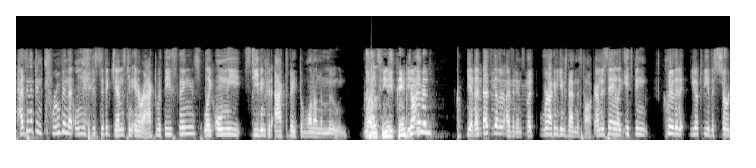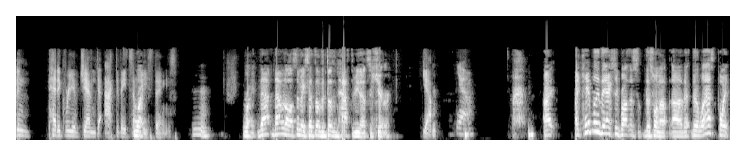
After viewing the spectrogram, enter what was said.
hasn't it been proven that only specific gems can interact with these things? Like only Steven could activate the one on the moon. Like, he's it- Pink it- it- Diamond. yeah, that that's the other evidence, but we're not going to get into that in this talk. I'm just saying, like, it's been clear that it, you have to be of a certain pedigree of gem to activate some Right. of these things. Hmm. right. That that would also make sense. Though it doesn't have to be that secure. Yeah. Yeah. I I can't believe they actually brought this this one up. Uh, their, their last point,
